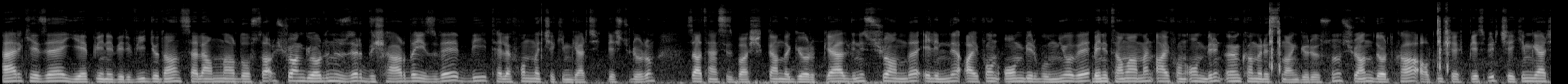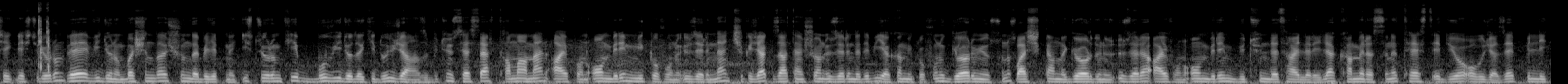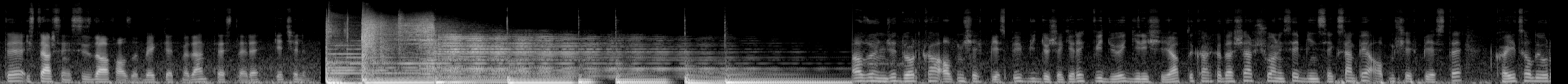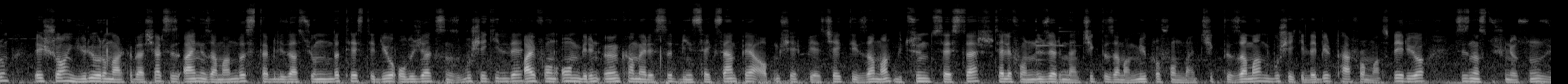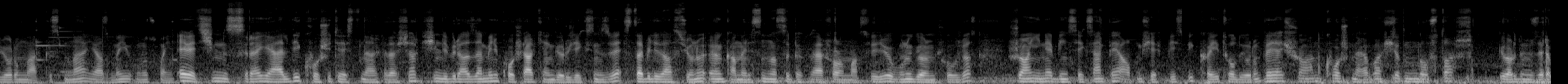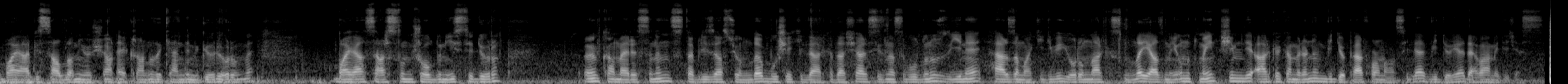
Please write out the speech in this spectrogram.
Herkese yepyeni bir videodan selamlar dostlar. Şu an gördüğünüz üzere dışarıdayız ve bir telefonla çekim gerçekleştiriyorum. Zaten siz başlıktan da görüp geldiniz. Şu anda elimde iPhone 11 bulunuyor ve beni tamamen iPhone 11'in ön kamerasından görüyorsunuz. Şu an 4K 60 FPS bir çekim gerçekleştiriyorum ve videonun başında şunu da belirtmek istiyorum ki bu videodaki duyacağınız bütün sesler tamamen iPhone 11'in mikrofonu üzerinden çıkacak. Zaten şu an üzerinde de bir yaka mikrofonu görmüyorsunuz. Başlıktan da gördüğünüz üzere iPhone 11'in bütün detaylarıyla kamerasını test ediyor olacağız hep birlikte. İsterseniz siz daha fazla bekletmeden testlere geçelim. Az önce 4K 60 FPS bir video çekerek videoya girişi yaptık arkadaşlar. Şu an ise 1080p 60 FPS'te kayıt alıyorum ve şu an yürüyorum arkadaşlar. Siz aynı zamanda stabilizasyonunu da test ediyor olacaksınız. Bu şekilde iPhone 11'in ön kamerası 1080p 60 FPS çektiği zaman bütün sesler telefonun üzerinden çıktığı zaman, mikrofondan çıktığı zaman bu şekilde bir performans veriyor. Siz nasıl düşünüyorsunuz? Yorumlar kısmına yazmayı unutmayın. Evet şimdi sıra geldi koşu testine arkadaşlar. Şimdi birazdan beni koşarken göreceksiniz ve stabilizasyonu ön kamerası nasıl bir performans veriyor bunu görmüş olacağız. Şu an yine 1080p 60 FPS bir kayıt alıyorum ve şu an koşmaya başladım dostlar. Gördüğünüz üzere bayağı bir sallanıyor şu an ekranda da kendimi görüyorum ve bayağı sarsılmış olduğunu hissediyorum. Ön kamerasının stabilizasyonu da bu şekilde arkadaşlar. Siz nasıl buldunuz? Yine her zamanki gibi yorumlar kısmında yazmayı unutmayın. Şimdi arka kameranın video performansıyla videoya devam edeceğiz.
